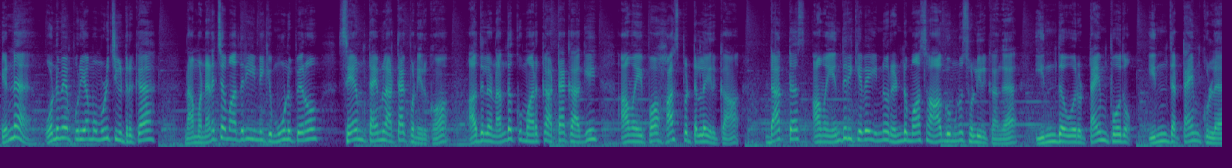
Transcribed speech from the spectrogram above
என்ன? ஒண்ணுமே புரியாம முழிச்சுக்கிட்டு இருக்க? நம்ம நினச்ச மாதிரி இன்னைக்கு மூணு பேரும் சேம் டைமில் அட்டாக் பண்ணியிருக்கோம். அதில் நந்தகுமாருக்கு அட்டாக் ஆகி அவன் இப்போ ஹாஸ்பிட்டலில் இருக்கான். டாக்டர்ஸ் அவன் எந்திரிக்கவே இன்னும் ரெண்டு மாதம் ஆகும்னு சொல்லியிருக்காங்க. இந்த ஒரு டைம் போதும். இந்த டைம்குள்ளே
